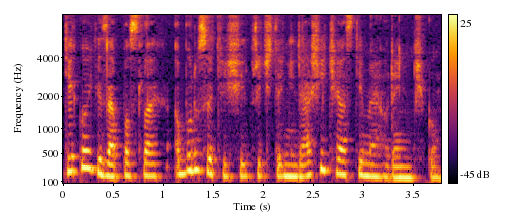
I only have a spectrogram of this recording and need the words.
Děkuji ti za poslech a budu se těšit při čtení další části mého deníčku.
